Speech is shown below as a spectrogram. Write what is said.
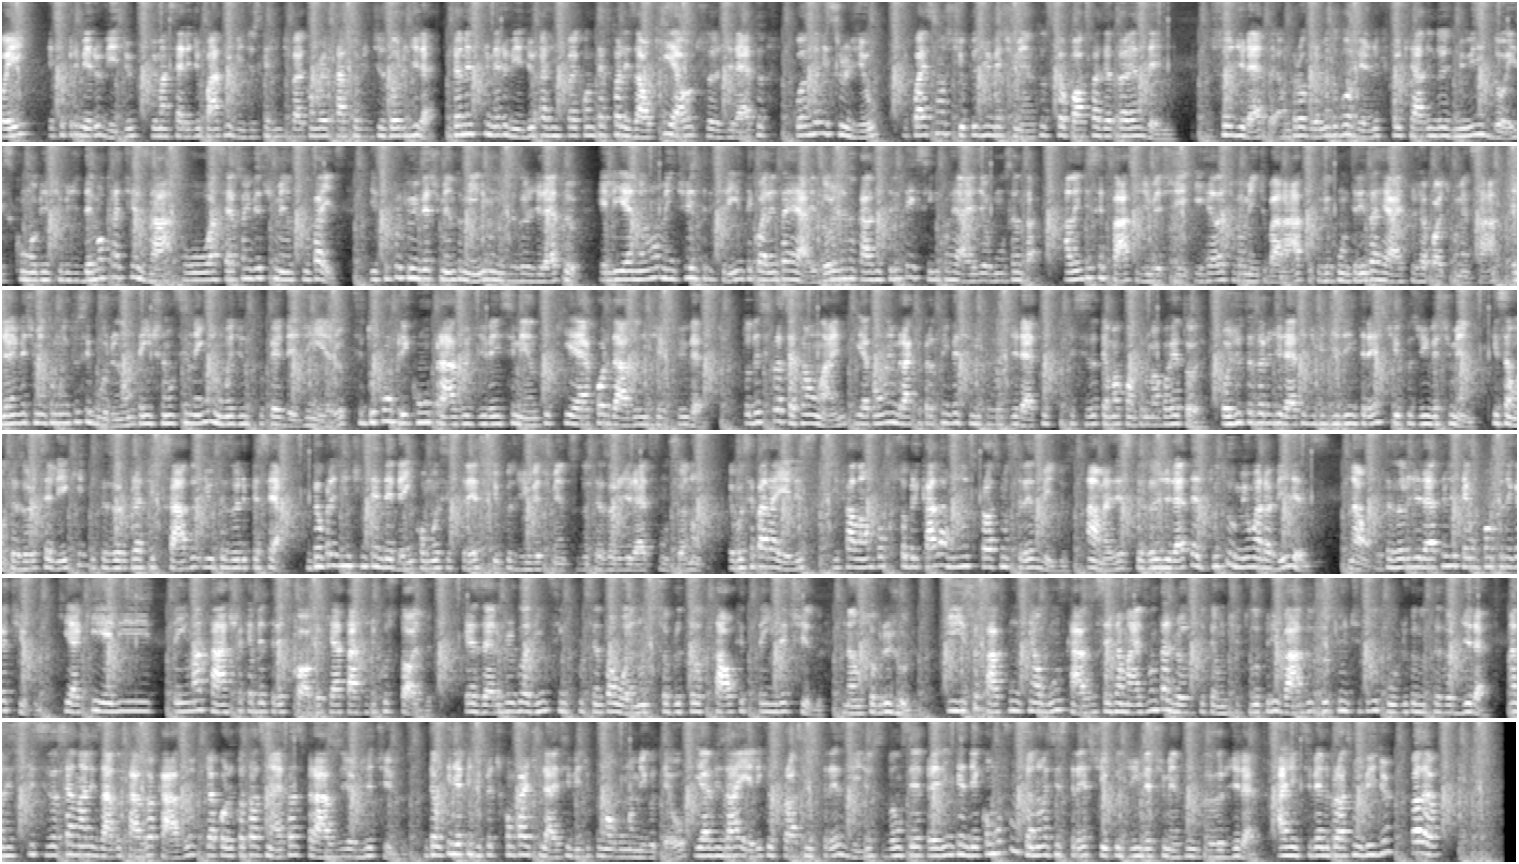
Oi, esse é o primeiro vídeo de uma série de quatro vídeos que a gente vai conversar sobre Tesouro Direto. Então nesse primeiro vídeo a gente vai contextualizar o que é o Tesouro Direto, quando ele surgiu e quais são os tipos de investimentos que eu posso fazer através dele. O Tesouro Direto é um programa do governo que foi criado em 2002 com o objetivo de democratizar o acesso a investimentos no país. Isso porque o investimento mínimo no Tesouro Direto, ele é normalmente entre 30 e 40 reais. Hoje, no caso, é 35 reais e alguns centavos. Além de ser fácil de investir e relativamente barato, porque com 30 reais tu já pode começar, ele é um investimento muito seguro, não tem chance nenhuma de tu perder dinheiro se tu cumprir com o prazo de vencimento que é acordado no dia que tu investe. Todo esse processo é online e é bom lembrar que para tu investir no Tesouro Direto, tu precisa ter uma conta numa corretora. Hoje o Tesouro Direto é dividido em três tipos de investimento, que são o Tesouro Selic, o Tesouro Prefixado e o Tesouro IPCA. Então para a gente entender bem como esses três tipos de investimentos do Tesouro Direto funcionam, eu vou separar eles e falar um pouco sobre cada um nos próximos três vídeos. Ah, mas esse Tesouro Direto é tudo mil maravilhas? Não, o Tesouro Direto ele tem um ponto negativo, que é que ele tem uma taxa que a B3 cobra, que é a taxa de custódia, que é 0,25% ao ano sobre o total que tu tem investido, não sobre os juros. E isso faz com que em alguns casos seja mais vantajoso tu ter um título privado do que um título público no Tesouro Direto. Mas isso precisa ser analisado caso a caso, de acordo com as tuas metas, prazos e objetivos. Então eu queria pedir para te compartilhar esse vídeo com algum amigo teu e avisar ele que os próximos três vídeos vão ser para ele entender como funcionam esses três tipos de investimento no Tesouro Direto. A gente se vê no próximo vídeo. Valeu!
